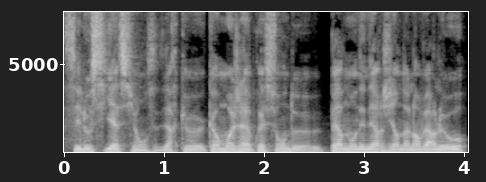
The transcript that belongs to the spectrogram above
c'est l'oscillation. C'est-à-dire que quand moi j'ai l'impression de perdre mon énergie en allant vers le haut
